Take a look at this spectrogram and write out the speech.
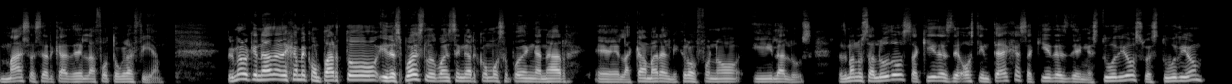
más acerca de la fotografía. Primero que nada, déjame comparto y después les voy a enseñar cómo se pueden ganar eh, la cámara, el micrófono y la luz. Les mando saludos aquí desde Austin, Texas, aquí desde mi estudio, su estudio,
